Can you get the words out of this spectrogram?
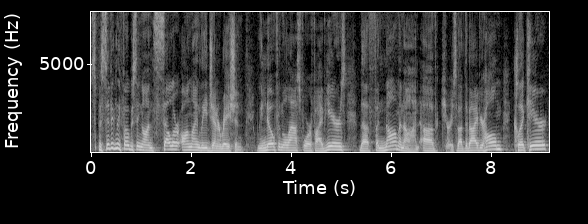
specifically focusing on seller online lead generation. We know from the last four or five years the phenomenon of curious about the value of your home, click here,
